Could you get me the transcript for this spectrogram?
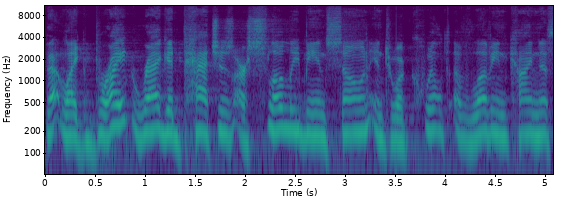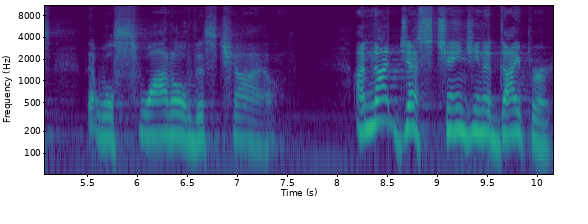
that, like bright, ragged patches, are slowly being sewn into a quilt of loving kindness that will swaddle this child. I'm not just changing a diaper.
